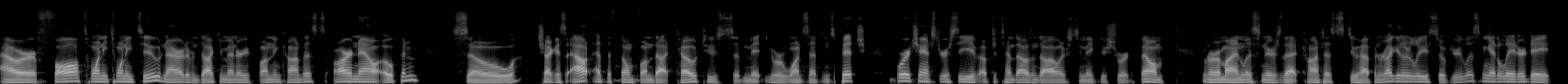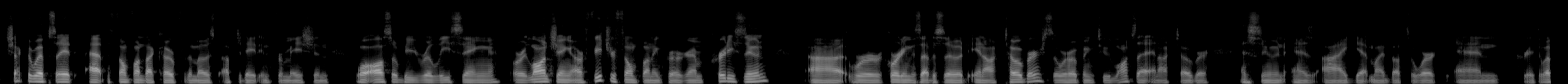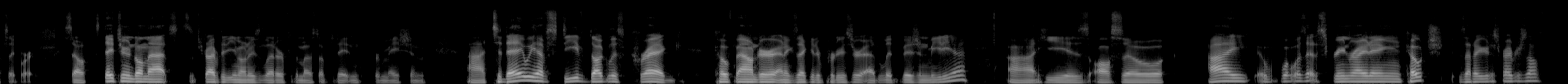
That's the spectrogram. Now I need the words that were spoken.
Our fall 2022 narrative and documentary funding contests are now open. So check us out at thefilmfund.co to submit your one sentence pitch for a chance to receive up to $10,000 to make your short film. I want to remind listeners that contests do happen regularly. So if you're listening at a later date, check the website at thefilmfund.co for the most up to date information. We'll also be releasing or launching our feature film funding program pretty soon. Uh, we're recording this episode in October, so we're hoping to launch that in October as soon as I get my butt to work and create the website for it. So stay tuned on that. Subscribe to the email newsletter for the most up to date information. Uh, today we have Steve Douglas Craig, co founder and executive producer at Lit Vision Media. Uh, he is also, I, what was that, screenwriting coach? Is that how you describe yourself?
